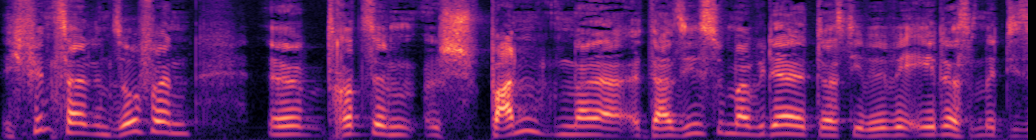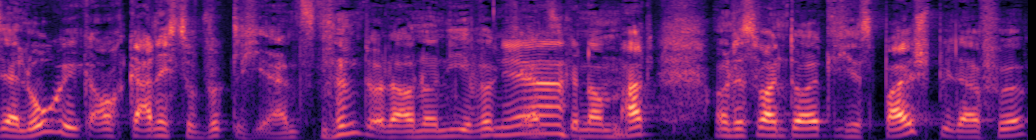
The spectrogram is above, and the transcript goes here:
Ich finde es halt insofern äh, trotzdem spannend. Na, da siehst du mal wieder, dass die WWE das mit dieser Logik auch gar nicht so wirklich ernst nimmt oder auch noch nie wirklich Ja. ernst genommen hat. Und das war ein deutliches Beispiel dafür.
